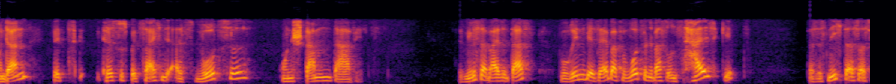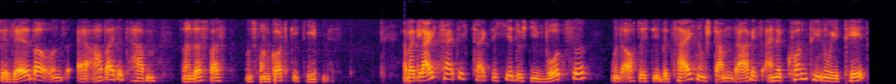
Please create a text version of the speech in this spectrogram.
Und dann wird Christus bezeichnet als Wurzel und Stamm Davids. In gewisser Weise das, worin wir selber verwurzelt sind, was uns Halt gibt, das ist nicht das, was wir selber uns erarbeitet haben, sondern das, was uns von Gott gegeben ist. Aber gleichzeitig zeigt sich hier durch die Wurzel und auch durch die Bezeichnung Stamm Davids eine Kontinuität,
